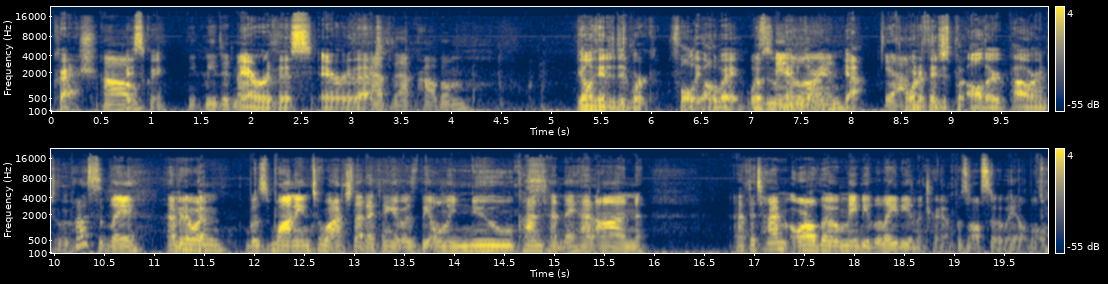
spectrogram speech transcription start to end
crash. Oh. Basically, We did not error this, error that. have that problem. The only thing that did work fully all the way was, Was Mandalorian. Mandalorian. Yeah. Yeah. I wonder if they just put all their power into the. Possibly. know, Everyone was wanting to watch that. I think it was the only new content they had on at the time, although maybe The Lady and the Tramp was also available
